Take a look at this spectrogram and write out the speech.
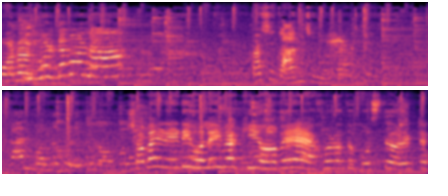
মনে গান সবাই রেডি হলেই বা কি হবে? এখনও তো বসতে অনেকটা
